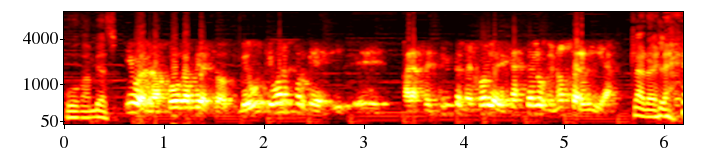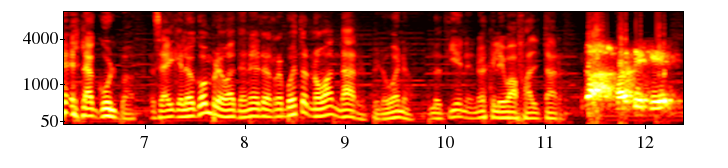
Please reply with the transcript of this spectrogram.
jugó cambiazo. Y bueno, juego cambiar eso. Me gusta igual porque eh, para sentirte mejor le dejaste algo que no servía. Claro, es la, es la culpa. O sea, el que lo compre va a tener el repuesto, no va a andar, pero bueno, lo tiene, no es que le va a faltar. No, aparte que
